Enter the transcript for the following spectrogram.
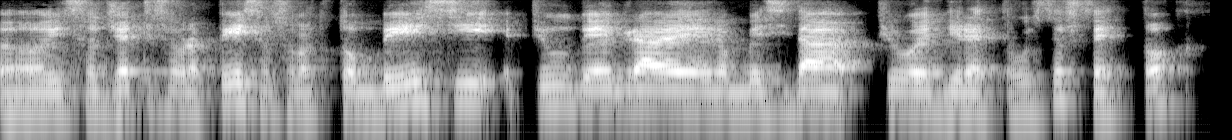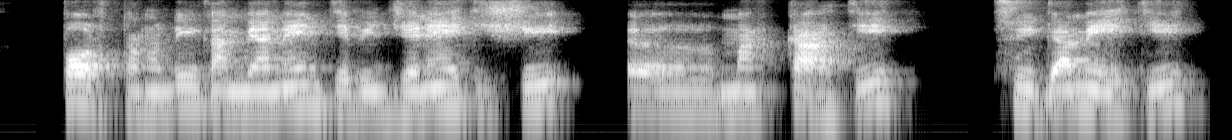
uh, i soggetti sovrappeso, soprattutto obesi, più è grave l'obesità, più è diretto questo effetto, portano dei cambiamenti epigenetici uh, marcati sui gameti,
